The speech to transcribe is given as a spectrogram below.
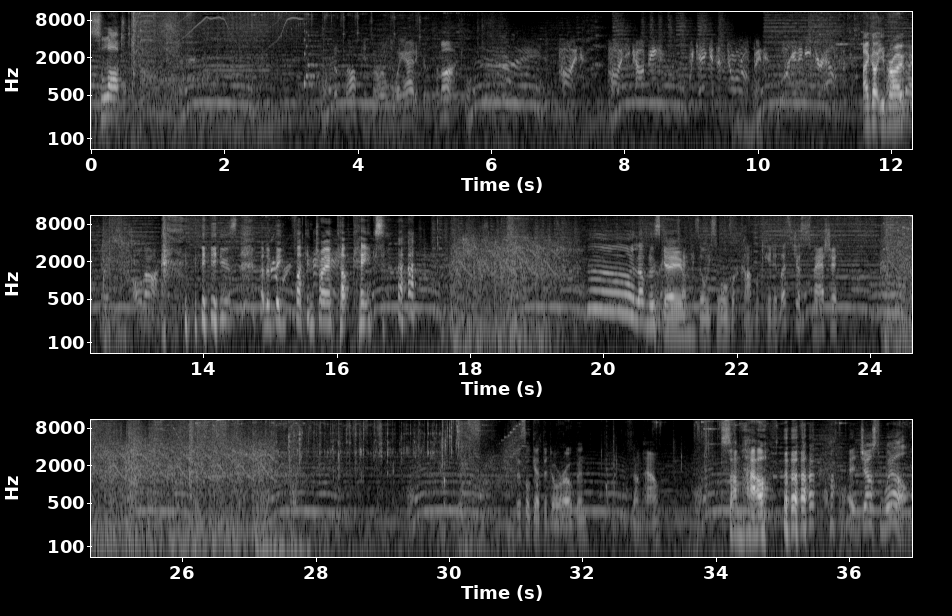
Slot. The Falcons are on the way out of here. Come on. Han, Han, you copy? We can't get this door open. We're gonna need your help. I got you, bro. Copy that. Hold on. He's had a big fucking tray of cupcakes. love this game. Tech is always so overcomplicated. Let's just smash it. This'll get the door open. Somehow. Somehow. it just will.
